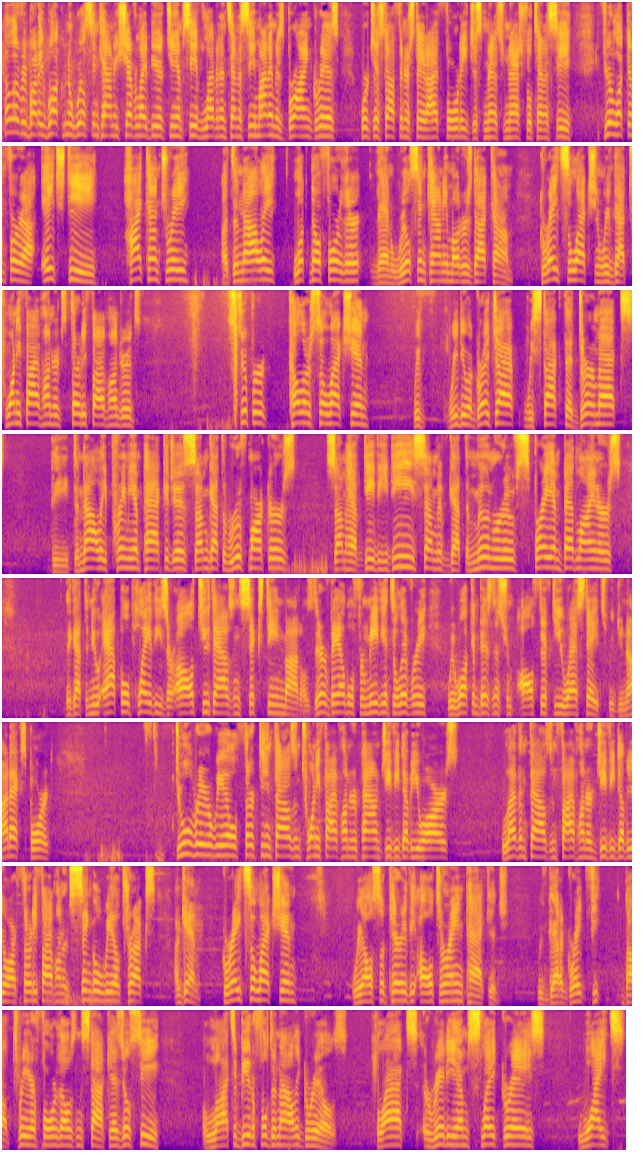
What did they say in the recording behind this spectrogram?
Hello, everybody. Welcome to Wilson County Chevrolet Buick GMC of Lebanon, Tennessee. My name is Brian Grizz. We're just off Interstate I-40, just minutes from Nashville, Tennessee. If you're looking for a HD high country, a Denali, look no further than WilsonCountyMotors.com. Great selection. We've got 2500s, 3500s, super color selection. We've we do a great job. We stock the Duramax, the Denali premium packages. Some got the roof markers, some have DVDs, some have got the moon roof, spray and bed liners. They got the new Apple Play. These are all 2016 models. They're available for media delivery. We welcome business from all 50 U.S. states. We do not export. Dual rear wheel, 13,000, 2,500 pound GVWRs. 11,500 GVWR 3,500 single wheel trucks. Again, great selection. We also carry the all-terrain package. We've got a great, about three or four of those in stock. As you'll see, lots of beautiful Denali grills. Blacks, iridium, slate grays, whites.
